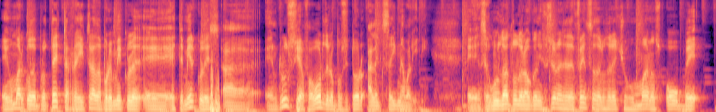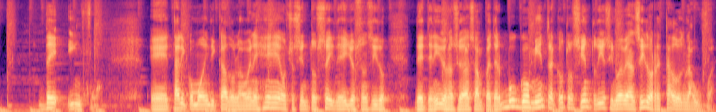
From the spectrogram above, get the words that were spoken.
en un marco de protestas registrada por el miércoles, eh, este miércoles en Rusia a favor del opositor Alexei Navalny. Eh, según datos de las organizaciones de defensa de los derechos humanos OBD Info. Eh, tal y como ha indicado la ONG, 806 de ellos han sido detenidos en la ciudad de San Petersburgo, mientras que otros 119 han sido arrestados en la UFA.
